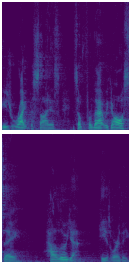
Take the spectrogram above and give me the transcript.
He's right beside us. And so for that, we can all say, Hallelujah, He is worthy.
